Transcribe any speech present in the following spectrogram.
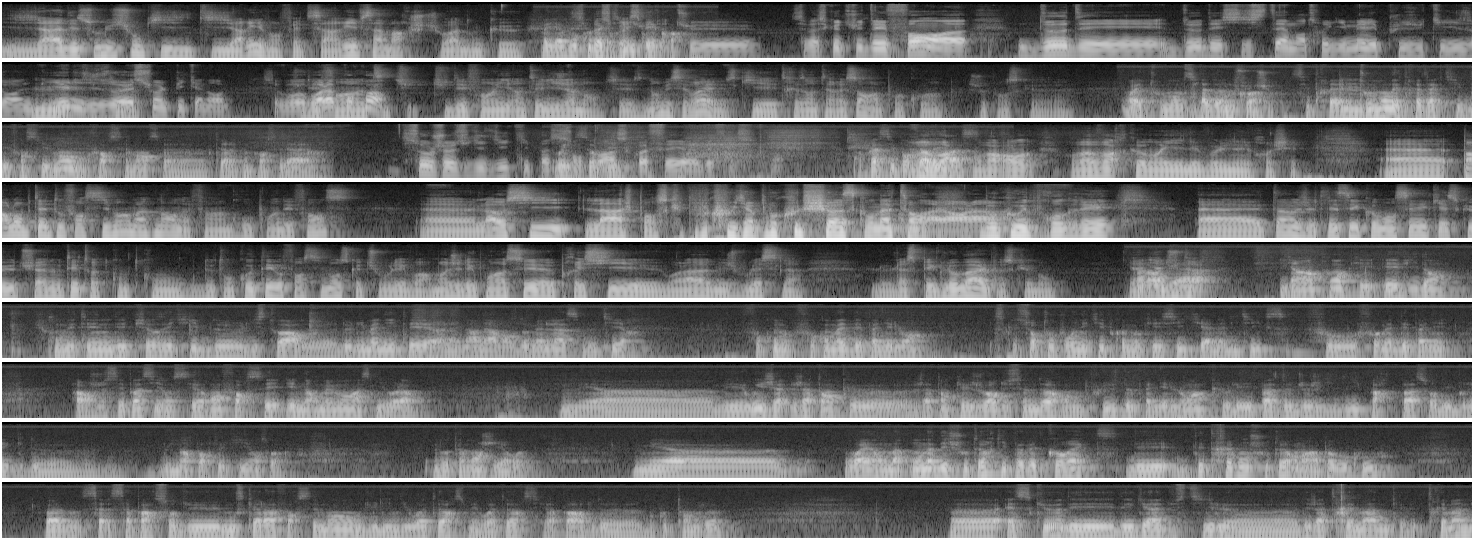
il y a des solutions qui, qui arrivent en fait. Ça arrive, ça marche, tu vois. Donc, euh, Là, Il y a beaucoup d'activités. tu- C'est parce que tu défends euh, deux, des, deux des systèmes entre guillemets les plus utilisés en NBA, Mm, les isolations et le pick and roll. C'est- tu Voilà défends pourquoi. tu, tu défends intelligemment. C'est- Non, mais c'est vrai, ce qui est très intéressant hein, pour le coup. hein. Je pense que. Ouais, tout le monde se la donne. Quoi. C'est très, Mm. Tout le monde est très actif défensivement, donc forcément, ça t'es récompensé derrière. Sauf Josh Giddy qui passe Oui, son temps à se coiffer euh, défensivement. Après, c'est pour On faire va, des voir, on, va, on, on va voir comment il évolue l'année prochaine. Euh, parlons peut-être offensivement maintenant. On a fait un gros point défense. Euh, là aussi, là, je pense que pour le coup, il y a beaucoup de choses qu'on attend. Là, Beaucoup de progrès. Euh, Tom, je vais te laisser commencer. Qu'est-ce que tu as noté toi de, ton- de ton côté offensivement, ce que tu voulais voir? Moi, j'ai des points assez euh, précis, et voilà, mais je vous laisse la- l'aspect global parce que bon, il y a, y y un point qui est évident, puisqu'on était une des pires équipes de l'histoire de, de l'humanité euh, l'année dernière dans ce domaine-là, c'est le tir. Faut qu'on faut qu'on mette des paniers de loin. Parce que surtout pour une équipe comme OKC qui est Analytics, faut, faut mettre des paniers. Alors je sais pas si on s'est renforcé énormément à ce niveau-là. Mais, euh, mais oui, j'a- j'attends que, j'attends que les joueurs du Thunder rendent plus de paniers de loin, que les passes de Josh Giddy partent pas sur des briques de, de n'importe qui en soi, notamment JRE. Mais euh, ouais, on a, on a des shooters qui peuvent être corrects, des, des très bons shooters, on n'en a pas beaucoup. Bah, ça, ça part sur du Muscala forcément ou du Lindy Waters, mais Waters il va pas avoir de, beaucoup de temps de jeu. Euh, Est-ce que des, des gars du style euh, déjà Treman, Treman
